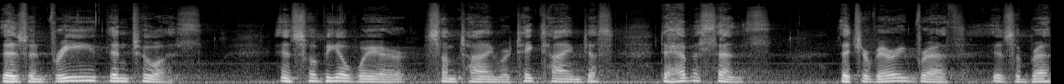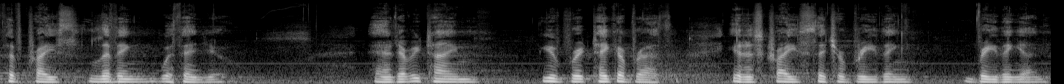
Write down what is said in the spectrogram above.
that has been breathed into us. And so be aware sometime or take time just to have a sense that your very breath is the breath of Christ living within you. And every time you take a breath, it is Christ that you're breathing, breathing in.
